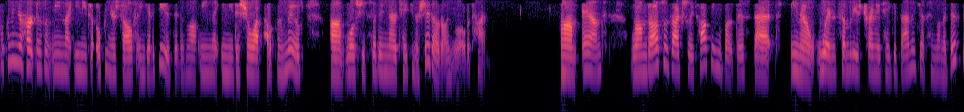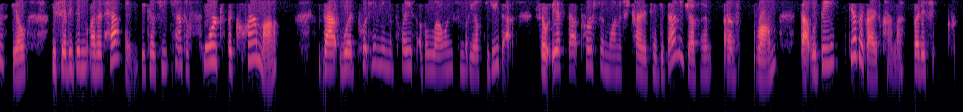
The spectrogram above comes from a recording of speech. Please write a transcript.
opening your heart doesn't mean that you need to open yourself and get abused. It does not mean that you need to show up, help her move, um, while she's sitting there taking her shit out on you all the time. Um, and Ram Dass was actually talking about this that, you know, when somebody is trying to take advantage of him on a business deal, he said he didn't let it happen because he can't afford the karma that would put him in the place of allowing somebody else to do that. So if that person wanted to try to take advantage of him, of Ram, that would be the other guy's karma. But if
